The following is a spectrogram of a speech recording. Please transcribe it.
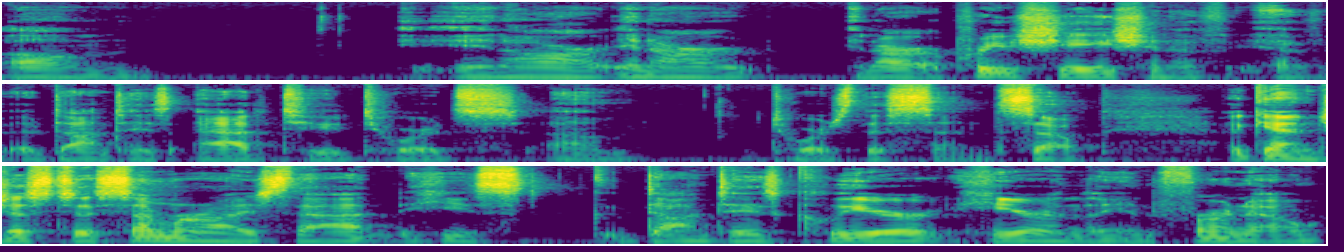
um, in our in our in our appreciation of, of, Dante's attitude towards um, towards this sin. So, again, just to summarize that, he's Dante's clear here in the Inferno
